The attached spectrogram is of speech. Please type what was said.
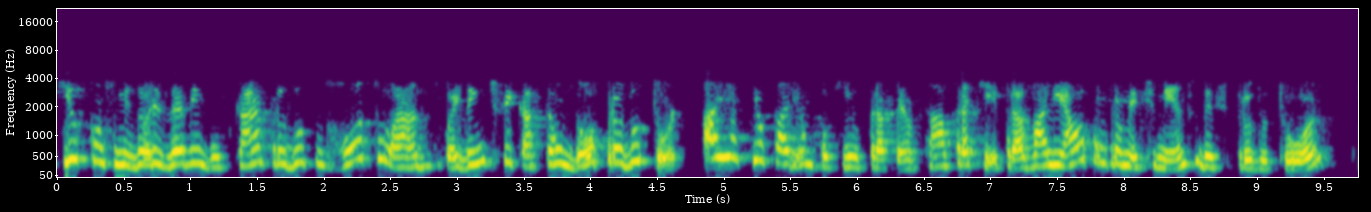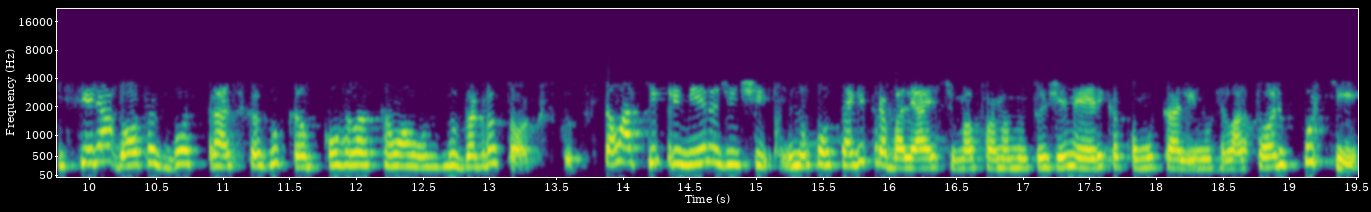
que os consumidores devem buscar produtos rotulados com a identificação do produtor. Aí aqui eu parei um pouquinho para pensar, para quê? Para avaliar o comprometimento desse produtor e se ele adota as boas práticas no campo com relação ao uso dos agrotóxicos. Então, aqui, primeiro, a gente não consegue trabalhar isso de uma forma muito genérica, como está ali no relatório, por quê?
